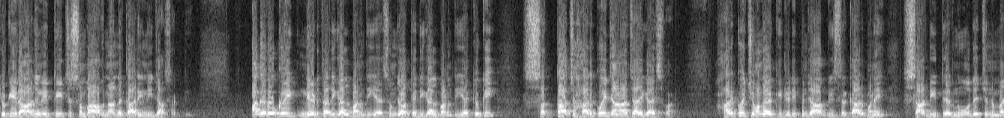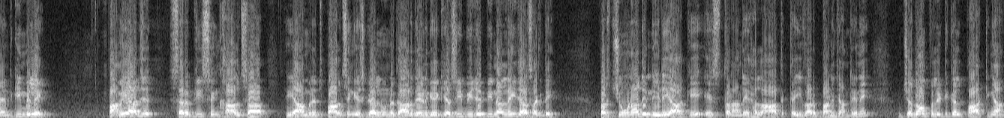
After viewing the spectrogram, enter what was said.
ਕਿਉਂਕਿ ਰਾਜਨੀਤੀ 'ਚ ਸੰਭਾਵਨਾ ਨਕਾਰੀ ਨਹੀਂ ਜਾ ਸਕਦੀ। ਅਗਰ ਉਹ ਕੋਈ ਨੇੜਤਾ ਦੀ ਗੱਲ ਬਣਦੀ ਹੈ, ਸਮਝੌਤੇ ਦੀ ਗੱਲ ਬਣਦੀ ਹੈ, ਕਿਉਂਕਿ ਸੱਤਾ 'ਚ ਹਰ ਕੋਈ ਜਾਣਾ ਚਾਹੇਗਾ ਇਸ ਵਾਰ। ਹਰ ਕੋਈ ਚਾਹੁੰਦਾ ਹੈ ਕਿ ਜਿਹੜੀ ਪੰਜਾਬ ਦੀ ਸਰਕਾਰ ਬਣੇ, ਸਾਡੀ ਧਿਰ ਨੂੰ ਉਹਦੇ 'ਚ ਨੁਮਾਇੰਦਗੀ ਮਿਲੇ। ਭਾਵੇਂ ਅੱਜ ਸਰਬਜੀਤ ਸਿੰਘ ਖਾਲਸਾ ਜਾਂ ਅੰਮ੍ਰਿਤਪਾਲ ਸਿੰਘ ਇਸ ਗੱਲ ਨੂੰ ਨਕਾਰ ਦੇਣਗੇ ਕਿ ਅਸੀਂ ਬੀਜੇਪੀ ਨਾਲ ਨਹੀਂ ਜਾ ਸਕਦੇ। ਪਰ ਚੋਣਾਂ ਦੇ ਨੇੜੇ ਆ ਕੇ ਇਸ ਤਰ੍ਹਾਂ ਦੇ ਹਾਲਾਤ ਕਈ ਵਾਰ ਬਣ ਜਾਂਦੇ ਨੇ। ਜਦੋਂ ਪੋਲੀਟੀਕਲ ਪਾਰਟੀਆਂ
